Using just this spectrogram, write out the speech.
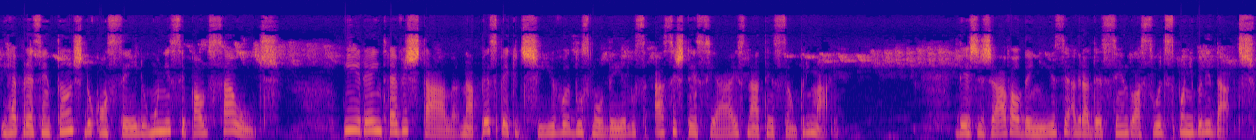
e representante do Conselho Municipal de Saúde e irei entrevistá-la na perspectiva dos modelos assistenciais na atenção primária. Desde já, Valdenise, agradecendo a sua disponibilidade.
